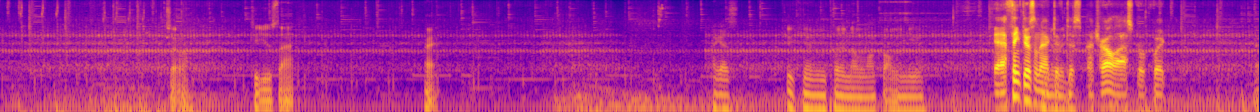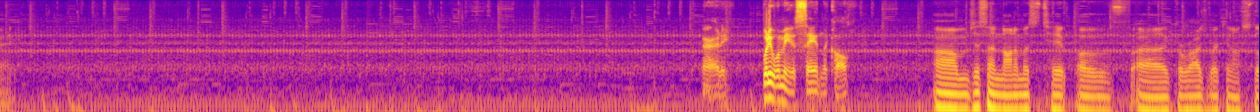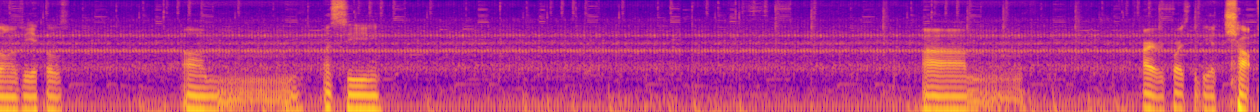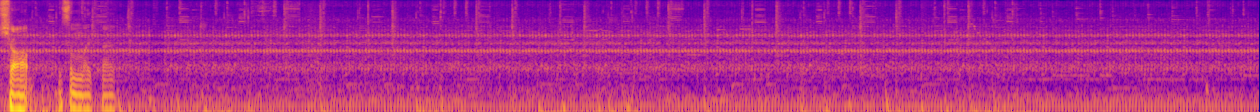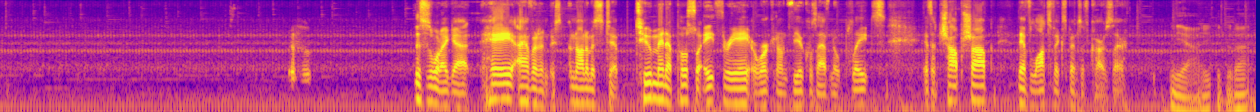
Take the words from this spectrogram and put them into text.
So, could use that. Alright. I guess if you need to put another one call when you. Yeah, I think there's an active dispatcher. I'll ask real quick. Alright. Alrighty. What do you want me to say in the call? Um, just an anonymous tip of uh, garage working on stolen vehicles. Um, let's see. Um, our reports to be a chop shop or something like that. This is what I got. Hey, I have an anonymous tip. Two men at Postal 838 are working on vehicles that have no plates. It's a chop shop. They have lots of expensive cars there. Yeah, you could do that.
